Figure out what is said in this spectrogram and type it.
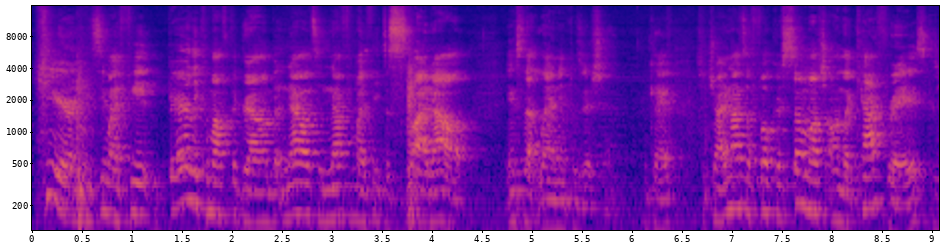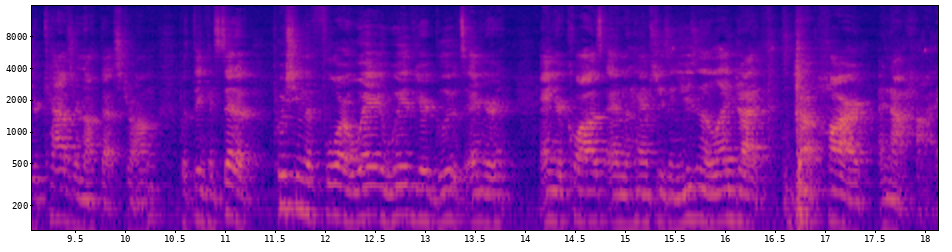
here. You can see my feet barely come off the ground, but now it's enough for my feet to slide out into that landing position. Okay? So try not to focus so much on the calf raise, because your calves are not that strong, but think instead of pushing the floor away with your glutes and your and your quads and the hamstrings and using the leg drive to jump hard and not high.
